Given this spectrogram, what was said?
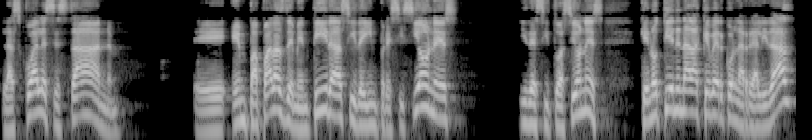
las cuales están eh, empapadas de mentiras y de imprecisiones y de situaciones que no tienen nada que ver con la realidad,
